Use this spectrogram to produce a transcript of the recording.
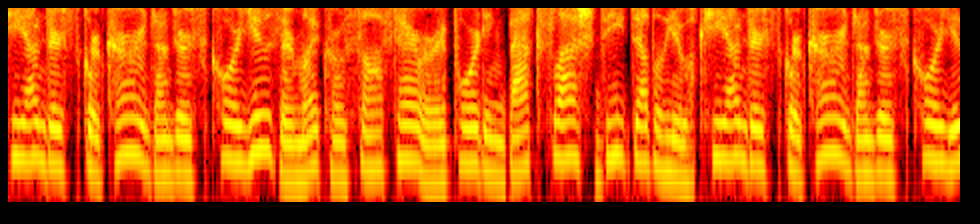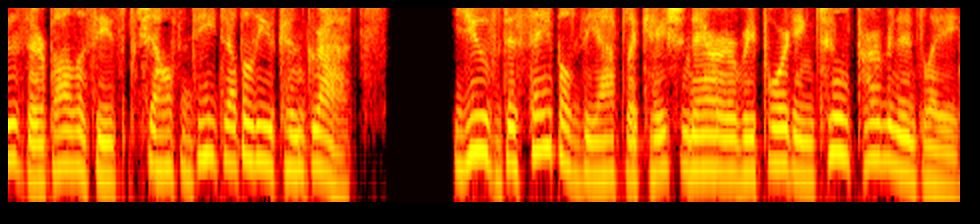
key underscore current underscore user Microsoft error reporting backslash DW key underscore current underscore user policies pchealth DW congrats. You've disabled the application error reporting tool permanently.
